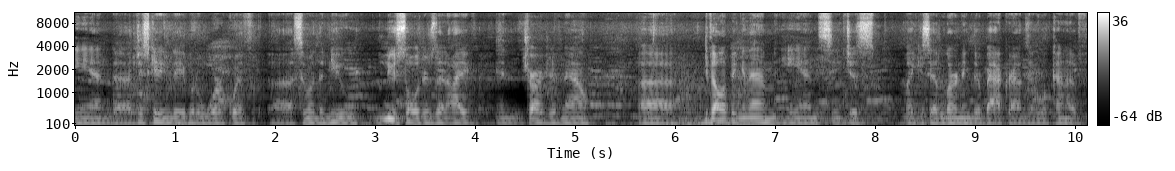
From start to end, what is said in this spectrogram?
and uh, just getting to be able to work with uh, some of the new new soldiers that I'm in charge of now, uh, developing them and see just like you said, learning their backgrounds and what kind of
